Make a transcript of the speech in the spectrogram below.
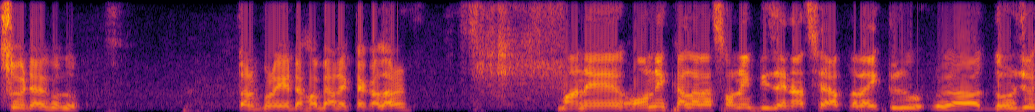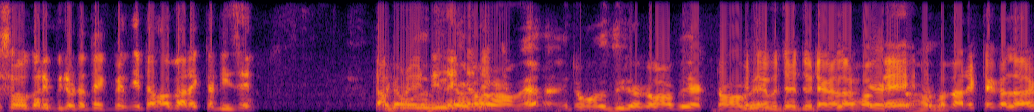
সোয়েটারগুলো তারপরে এটা হবে আরেকটা কালার। মানে অনেক কালার আছে অনেক ডিজাইন আছে। আপনারা একটু ধৈর্য সহকারে ভিডিওটা দেখবেন। এটা হবে আরেকটা ডিজাইন। এটার মধ্যে দুইটা কালার হবে হ্যাঁ? এটার মধ্যে দুইটা কালার হবে একটা হবে। ভিতরে দুইটা কালার হবে এটা হবে। আরেকটা কালার।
